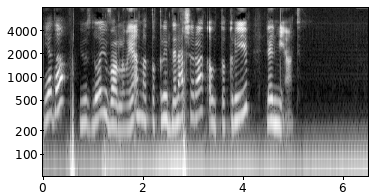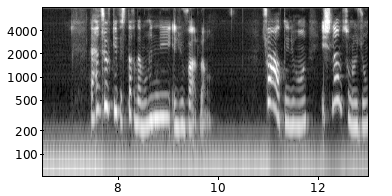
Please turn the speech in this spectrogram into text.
يا دا يوزلو يوفارلما يا أما التقريب للعشرات أو التقريب للمئات رح نشوف كيف استخدموا هني اليوفارلما شو عاطيني هون إشلام صنجو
